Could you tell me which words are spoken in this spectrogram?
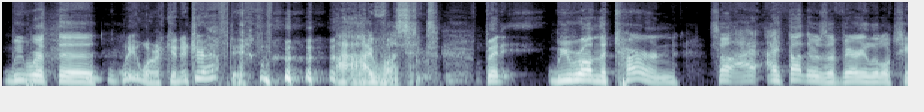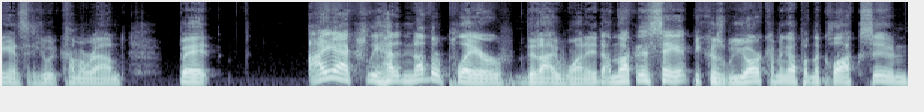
we were at the We weren't going to draft him. I, I wasn't, but we were on the turn. So I, I thought there was a very little chance that he would come around. But I actually had another player that I wanted. I'm not going to say it because we are coming up on the clock soon.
